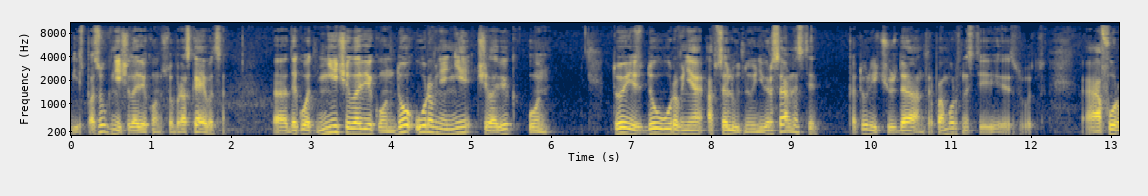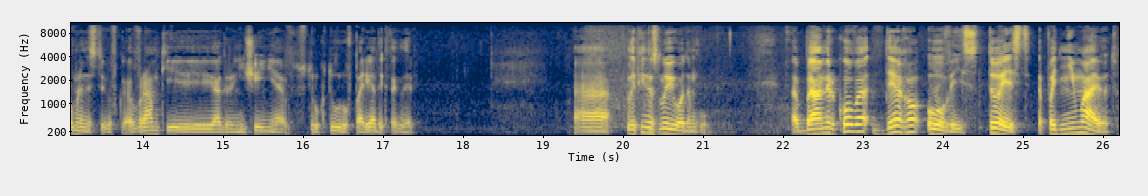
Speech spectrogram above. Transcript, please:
есть посук, не человек он, чтобы раскаиваться. Э, так вот, не человек он, до уровня не человек он. То есть до уровня абсолютной универсальности, который чужда антропоморфности, вот, оформленности в, в рамки ограничения, в структуру, в порядок и так далее. Э, Лепина слой одамгу. Бамеркова дего овейс. То есть поднимают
